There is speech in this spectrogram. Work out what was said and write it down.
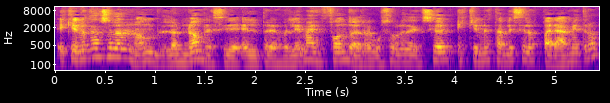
Es que no tan solo los nombres, los nombres si el problema de fondo del recurso de protección es que no establece los parámetros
